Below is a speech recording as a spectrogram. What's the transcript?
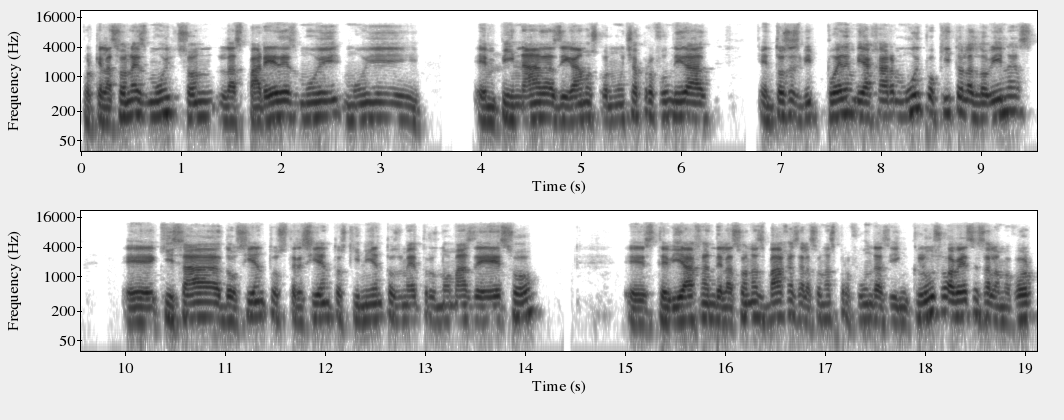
porque la zona es muy, son las paredes muy, muy empinadas, digamos, con mucha profundidad. Entonces pueden viajar muy poquito las lobinas, eh, quizá 200, 300, 500 metros, no más de eso. este, viajan de las zonas bajas a las zonas profundas, incluso a veces a lo mejor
